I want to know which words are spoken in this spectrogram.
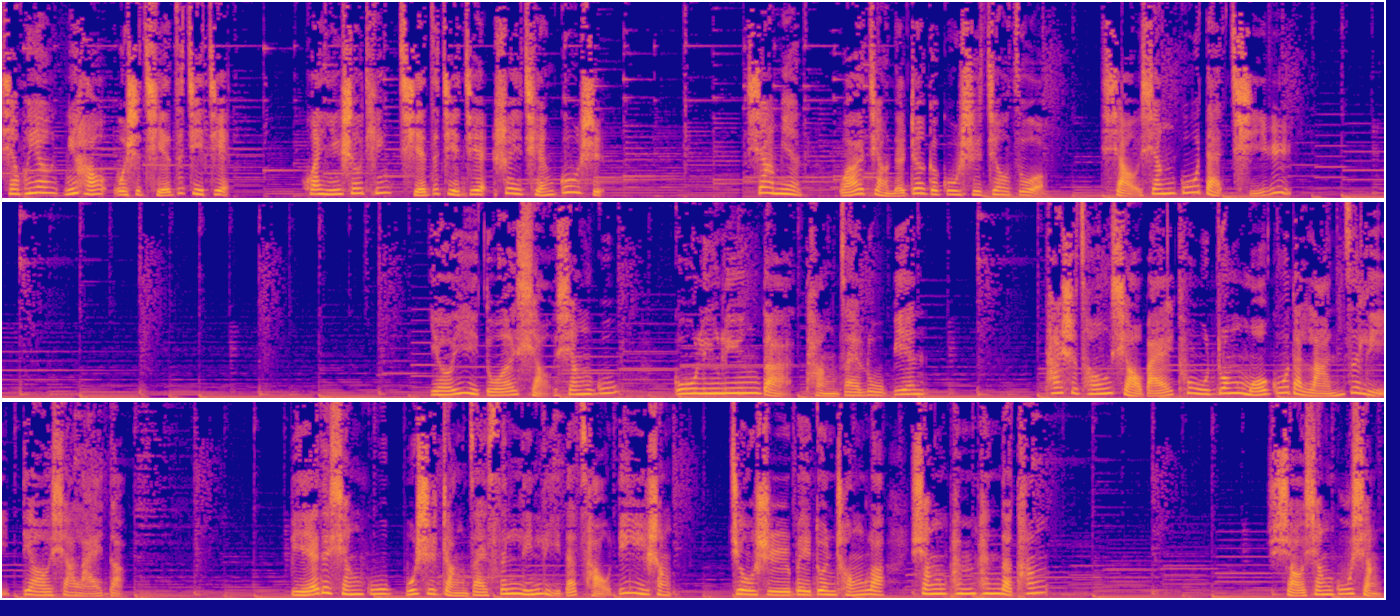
小朋友你好，我是茄子姐姐，欢迎收听茄子姐姐睡前故事。下面我要讲的这个故事叫做《小香菇的奇遇》。有一朵小香菇，孤零零的躺在路边，它是从小白兔装蘑菇的篮子里掉下来的。别的香菇不是长在森林里的草地上，就是被炖成了香喷喷的汤。小香菇想，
